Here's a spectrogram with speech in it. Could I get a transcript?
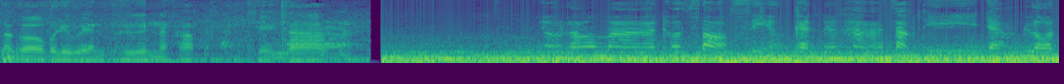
แล้วก็บริเวณพื้นนะครับโอเคครับ เดี๋ยวเรามาทดสอบเสียงกันนะคะ จากที่แดมรถ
